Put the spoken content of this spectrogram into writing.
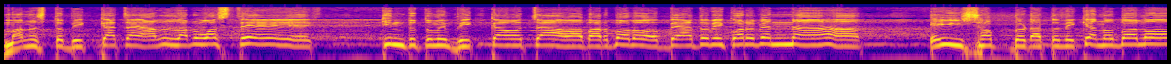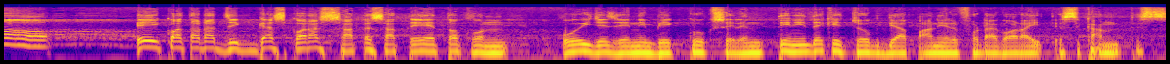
মানুষ তো ভিক্ষা চায় আল্লাহর ওয়াস্তে। কিন্তু তুমি ভিক্ষাও চাও, আবার বলো, বেয়াদবি করবেন না। এই শব্দটা তুমি কেন বলো? এই কথাটা জিজ্ঞাসা করার সাথে সাথে তখন ওই যে যিনি ভিক্ষুক ছিলেন, তিনি দেখি চোখ দিয়া পানির ফোঁটা গড়াইতেছে কানতেছে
